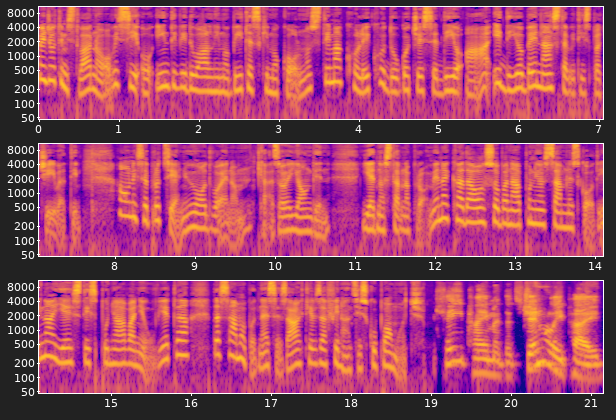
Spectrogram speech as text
Međutim, stvarno ovisi o individualnim obiteljskim okolnostima koliko dugo će se dio A i dio B nastaviti isplaćivati, a oni se procjenjuju odvojeno, kazao je Jongen. Jednostavna promjena kada osoba napuni 18 godina jest ispunjavanje uvjeta da samo podnese zahtjev za financijsku pomoć. key payment that's generally paid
